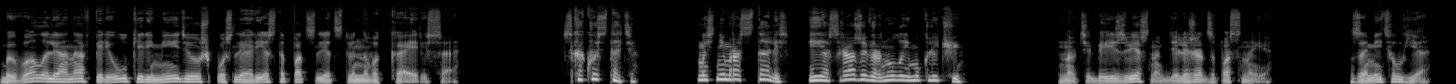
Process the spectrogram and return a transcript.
Бывала ли она в переулке Ремедиуш после ареста подследственного Кайриса? «С какой стати? Мы с ним расстались, и я сразу вернула ему ключи». «Но тебе известно, где лежат запасные», — заметил я.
